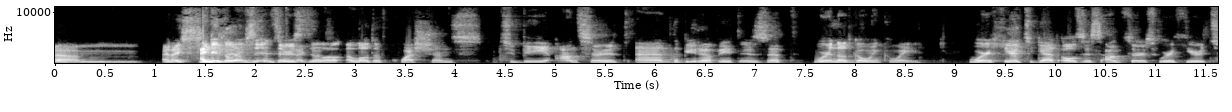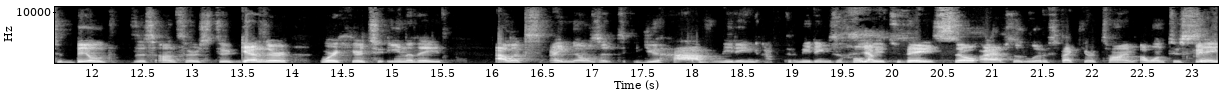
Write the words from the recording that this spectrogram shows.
Um, and I I do believe that there's like still that. a lot of questions to be answered, and the beauty of it is that we're not going away. We're here to get all these answers. We're here to build these answers together. We're here to innovate Alex, I know that you have meeting after meetings a whole yep. day today, so I absolutely respect your time. I want to say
